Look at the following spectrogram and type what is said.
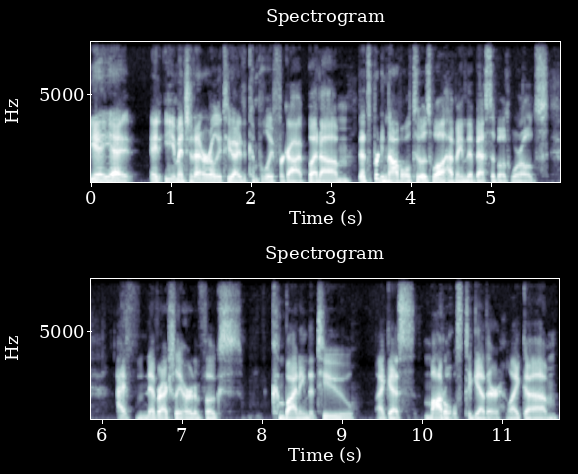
yeah, yeah. And you mentioned that early too. I completely forgot, but um, that's pretty novel too, as well. Having the best of both worlds. I've never actually heard of folks combining the two, I guess, models together. Like, um,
